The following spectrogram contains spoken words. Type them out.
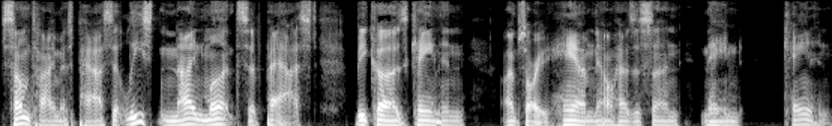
some time has passed, at least nine months have passed, because Canaan, I'm sorry, Ham now has a son named Canaan.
